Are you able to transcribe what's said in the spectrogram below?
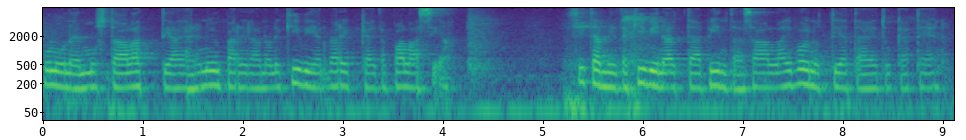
kuluneen mustaa lattia ja hänen ympärillään oli kivien värikkäitä palasia. Sitä, miltä kivi näyttää pintansa alla, ei voinut tietää etukäteen.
